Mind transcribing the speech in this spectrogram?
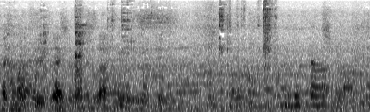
はい、失礼い。たしました。すみません。ありがとう。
